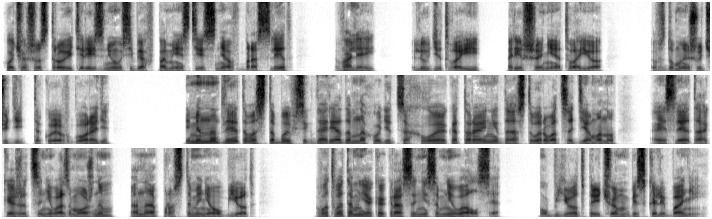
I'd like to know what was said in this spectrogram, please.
Хочешь устроить резню у себя в поместье, сняв браслет? Валяй. Люди твои, решение твое. Вздумаешь учудить такое в городе? Именно для этого с тобой всегда рядом находится Хлоя, которая не даст вырваться демону, а если это окажется невозможным, она просто меня убьет. Вот в этом я как раз и не сомневался. Убьет, причем без колебаний.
